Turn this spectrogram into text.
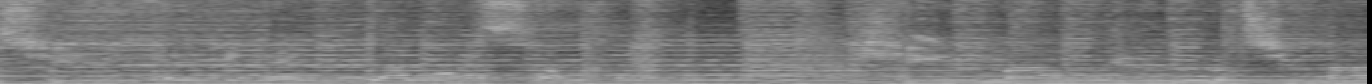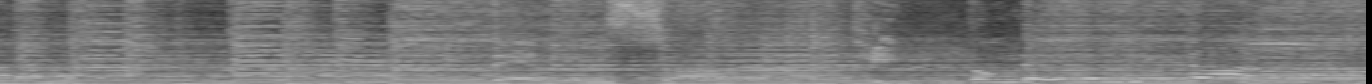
실패를 했다고 해서 희망을 놓지 마라. 때는 서 딩동댕이다.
